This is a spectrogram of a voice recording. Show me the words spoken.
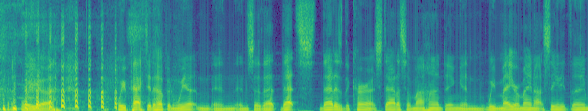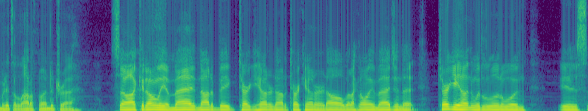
we uh, we packed it up and went, and, and, and so that that's that is the current status of my hunting, and we may or may not see anything, but it's a lot of fun to try. So I could only imagine, not a big turkey hunter, not a turkey hunter at all, but I can only imagine that turkey hunting with a little one is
